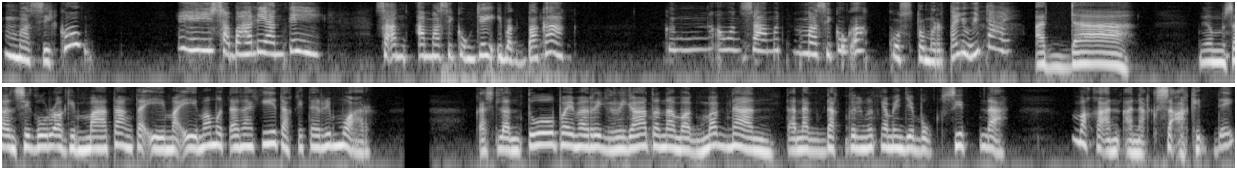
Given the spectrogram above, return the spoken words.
Masikog? Eh, sa bali, ante. Saan ang masikog jay ibagbagak? Kun awan samot masikog ah, customer tayo itay. Adda. Ngam saan siguro agi matang ta ima-ima mo't anakita kita rimwar. Kaslan to pa'y marigrigata na magmagnan, ta nagdakkel mo't kami di buksit na. Makaan anak sa akit day.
